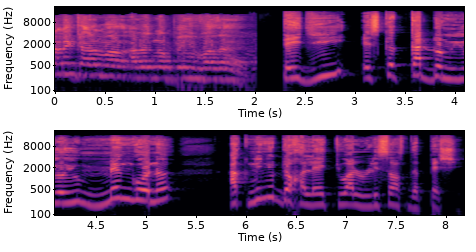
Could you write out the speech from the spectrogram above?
amicalement avec nos pays voisins. tey jii est-ce que kàddoom yooyu méngoo na ak ni ñu doxalee ci wàllu licence de pêche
